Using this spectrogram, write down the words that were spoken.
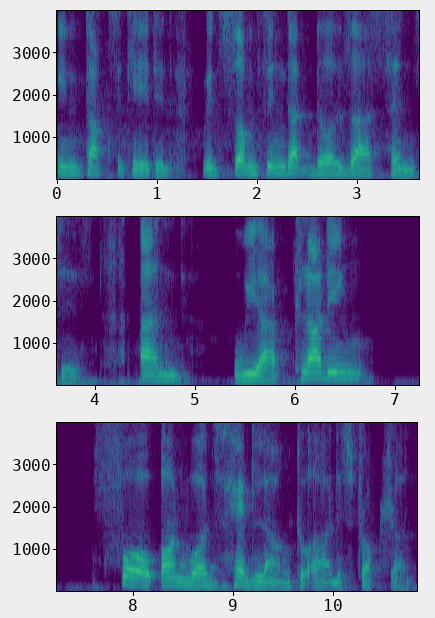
intoxicated with something that dulls our senses and we are plodding for onwards headlong to our destruction.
